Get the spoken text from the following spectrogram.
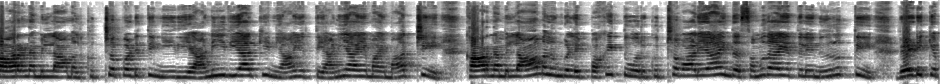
காரணமில்லாமல் குற்றப்படுத்தி நீதியை அநீதியாக்கி நியாயத்தை அநியாயமாய் மாற்றி காரணமில்லாமல் உங்களை பகைத்து ஒரு குற்றவாளியா இந்த சமுதாயத்திலே நிறுத்தி வேடிக்கை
